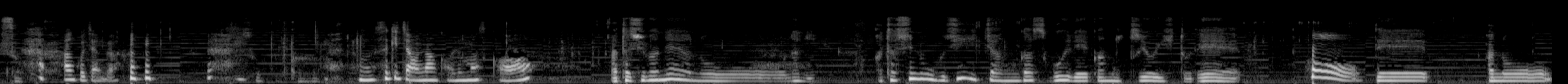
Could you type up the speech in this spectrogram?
そっか、あんこちゃんが。そ。うんすきちゃんは何かありますか？私はね、あのー何？私のおじいちゃんがすごい霊感の強い人で、ほう。で、あのー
